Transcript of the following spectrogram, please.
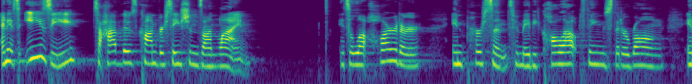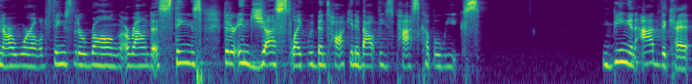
And it's easy to have those conversations online. It's a lot harder in person to maybe call out things that are wrong in our world, things that are wrong around us, things that are unjust, like we've been talking about these past couple weeks. Being an advocate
